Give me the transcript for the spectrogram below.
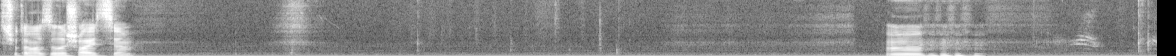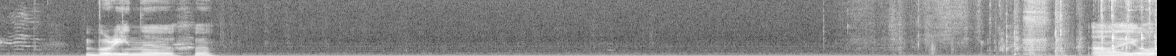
Що там у нас залишається? М, Борінг. А, йо.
